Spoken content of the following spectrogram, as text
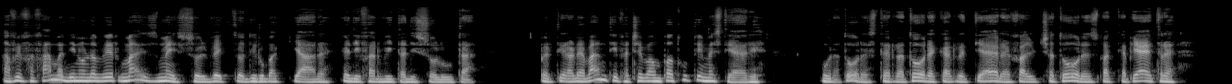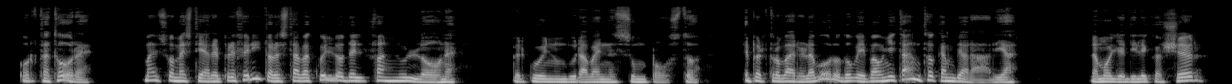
aveva fama di non aver mai smesso il vezzo di rubacchiare e di far vita dissoluta. Per tirare avanti faceva un po' tutti i mestieri muratore, sterratore, carrettiere, falciatore, spaccapietre, portatore, ma il suo mestiere preferito restava quello del fannullone, per cui non durava in nessun posto, e per trovare lavoro doveva ogni tanto cambiare aria. La moglie di Le Cocher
